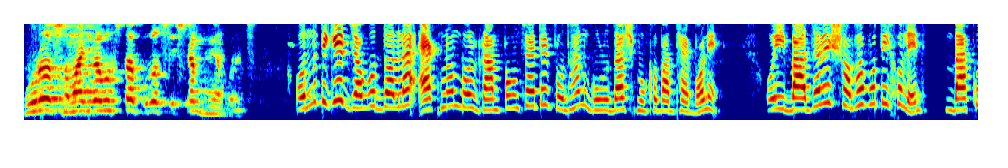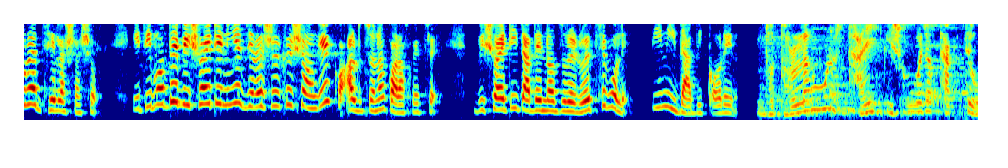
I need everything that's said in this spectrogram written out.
পুরো সমাজ ব্যবস্থা, পুরো সিস্টেম ভেঙে পড়েছে। অন্যদিকে জগদ্দল্লা এক নম্বর গ্রাম পঞ্চায়েতের প্রধান গুরুদাস মুখোপাধ্যায় বলেন ওই বাজারের সভাপতি হলেন বাঁকুড়া জেলা শাসক। ইতিমধ্যে বিষয়টি নিয়ে জেলা শাসকের সঙ্গে আলোচনা করা হয়েছে। বিষয়টি তাদের নজরে রয়েছে বলে তিনি দাবি করেন। ধরলাম মোড়ে স্থায়ী কৃষক বাজার থাকতেও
